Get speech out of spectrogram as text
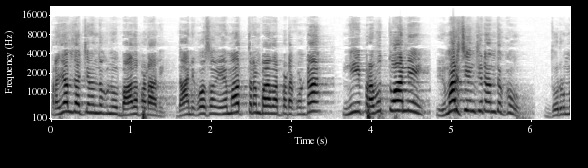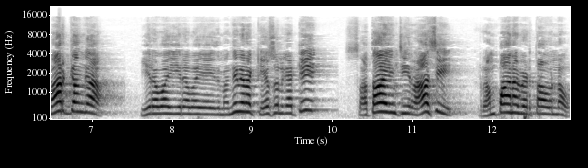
ప్రజలు చచ్చినందుకు నువ్వు బాధపడాలి. దానికోసం ఏమాత్రం బాధపడకుండా నీ ప్రభుత్వాన్ని విమర్శించినందుకు దుర్మార్గంగా ఇరవై ఇరవై ఐదు మంది మీద కేసులు కట్టి సతాయించి రాసి రంపాన పెడతా ఉన్నావు.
